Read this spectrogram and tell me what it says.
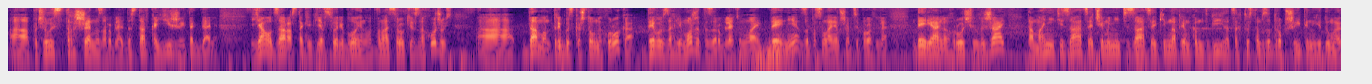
а, почали страшенно заробляти, доставка їжі і так далі. Я от зараз, так як я в сфері блогінгу 12 років знаходжусь, а, дам вам три безкоштовних урока, де ви взагалі можете заробляти онлайн, де ні, за посиланням в шапці профіля, де реально гроші лежать, там монетизація чи монетизація, яким напрямком двигатися, хтось там за дропшипінги думає,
